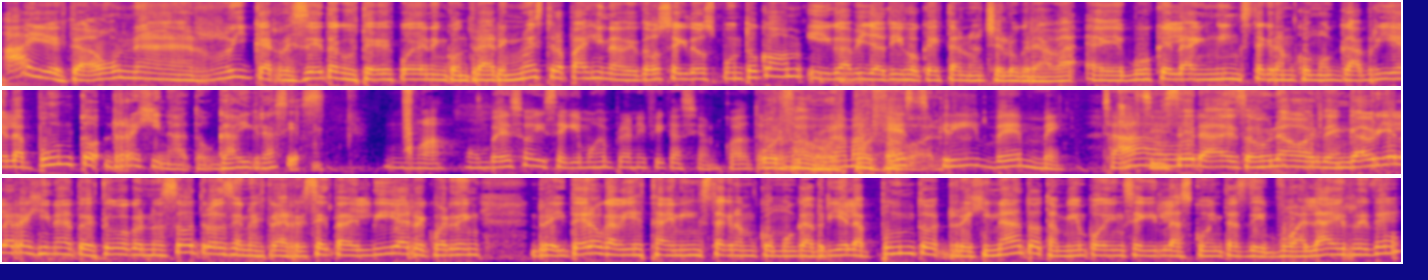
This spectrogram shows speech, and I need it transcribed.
Ahí está, una rica receta que ustedes pueden encontrar en nuestra página de 12y2.com y Gaby ya dijo que esta noche lo graba. Eh, búsquela en Instagram como gabriela.reginato. Gaby, gracias. Un beso y seguimos en planificación. Cuando por favor, el programa, por favor. escríbeme. Chao. Así será, eso es una orden. Gabriela Reginato estuvo con nosotros en nuestra receta del día. Recuerden, reitero, Gaby está en Instagram como gabriela.reginato. También pueden seguir las cuentas de Voila RD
